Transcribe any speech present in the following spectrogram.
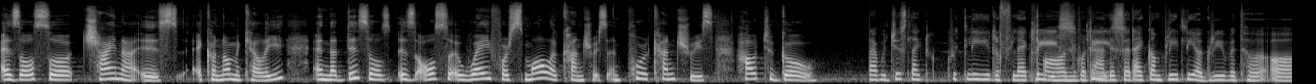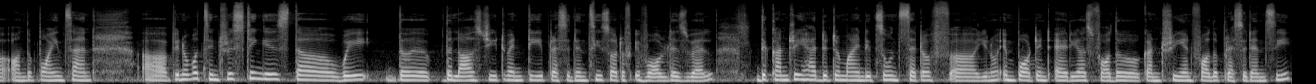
as also China is economically, and that this is also a way for smaller countries and poor countries how to go. I would just like to quickly reflect please, on what please. Alice said. I completely agree with her uh, on the points, and uh, you know what's interesting is the way the the last G20 presidency sort of evolved as well. The country had determined its own set of uh, you know important areas for the country and for the presidency,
